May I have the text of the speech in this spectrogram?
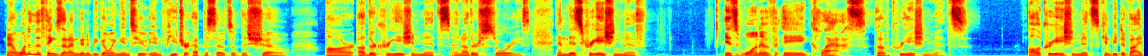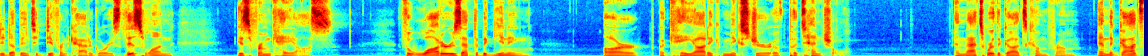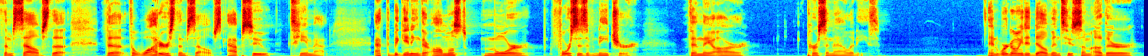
Now, one of the things that I'm going to be going into in future episodes of this show are other creation myths and other stories. And this creation myth is one of a class of creation myths. All creation myths can be divided up into different categories. This one is from chaos. The waters at the beginning are a chaotic mixture of potential. And that's where the gods come from. And the gods themselves, the the the waters themselves, Apsu, Tiamat, at the beginning they're almost more forces of nature than they are personalities. And we're going to delve into some other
